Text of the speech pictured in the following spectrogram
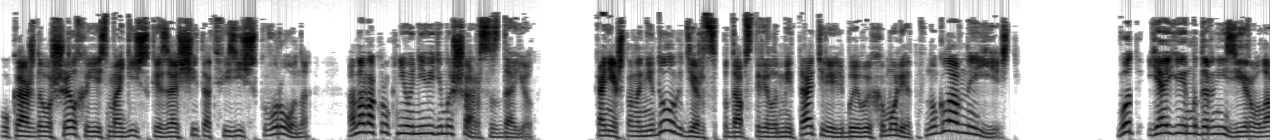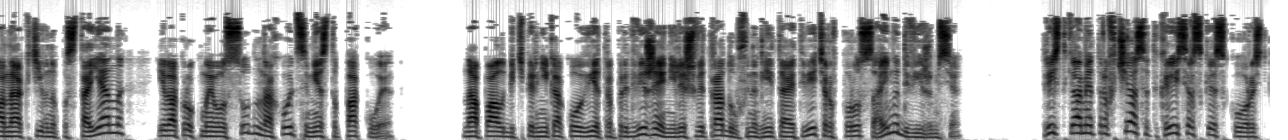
У каждого шелха есть магическая защита от физического урона. Она вокруг него невидимый шар создает. Конечно, она недолго держится под обстрелом метателей или боевых амулетов, но главное есть. Вот я ее и модернизировал, она активна постоянно, и вокруг моего судна находится место покоя. На палубе теперь никакого ветра при движении, лишь ветродув и нагнетает ветер в паруса, и мы движемся. 300 км в час — это крейсерская скорость,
